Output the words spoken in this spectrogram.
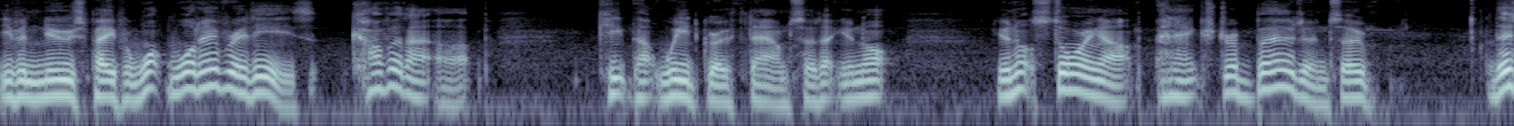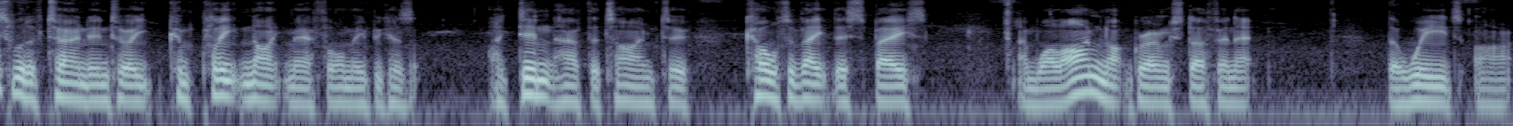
even newspaper, what, whatever it is, cover that up, keep that weed growth down so that you're not, you're not storing up an extra burden. So this would have turned into a complete nightmare for me because I didn't have the time to cultivate this space. And while I'm not growing stuff in it, the weeds are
